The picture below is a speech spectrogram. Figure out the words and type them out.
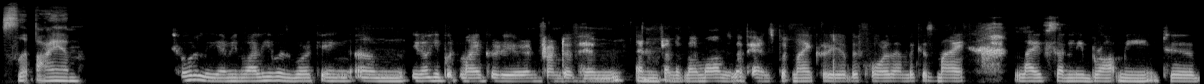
slip by him. Totally. I mean, while he was working, um, you know, he put my career in front of him and in front of my mom's. My parents put my career before them because my life suddenly brought me to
